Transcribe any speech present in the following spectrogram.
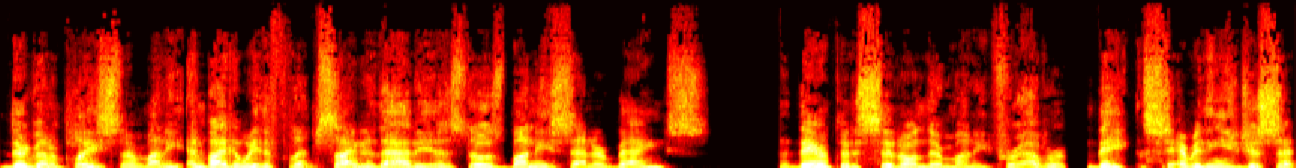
they're going to place their money. And by the way, the flip side of that is those money center banks, They aren't going to sit on their money forever. They, everything you just said,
